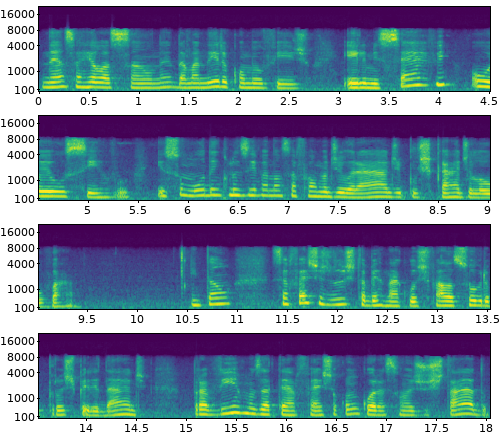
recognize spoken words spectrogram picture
nessa relação, né? da maneira como eu vejo. Ele me serve ou eu o sirvo? Isso muda inclusive a nossa forma de orar, de buscar, de louvar. Então, se a festa dos tabernáculos fala sobre prosperidade, para virmos até a festa com o coração ajustado,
